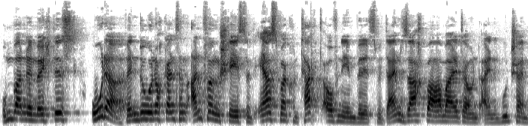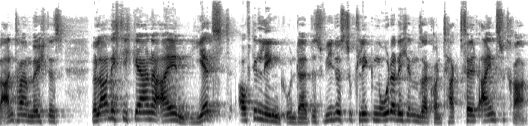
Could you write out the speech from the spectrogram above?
umwandeln möchtest oder wenn du noch ganz am Anfang stehst und erstmal Kontakt aufnehmen willst mit deinem Sachbearbeiter und einen Gutschein beantragen möchtest, dann lade ich dich gerne ein, jetzt auf den Link unterhalb des Videos zu klicken oder dich in unser Kontaktfeld einzutragen.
